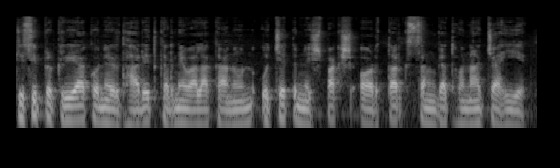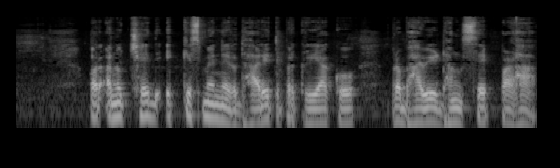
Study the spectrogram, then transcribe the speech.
किसी प्रक्रिया को निर्धारित करने वाला कानून उचित, निष्पक्ष और तर्क संगत होना चाहिए और अनुच्छेद 21 में निर्धारित प्रक्रिया को प्रभावी ढंग से पढ़ा।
